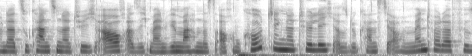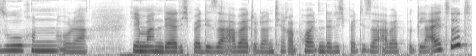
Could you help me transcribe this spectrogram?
Und dazu kannst du natürlich auch, also ich meine, wir machen das auch im Coaching natürlich, also du kannst ja auch einen Mentor dafür suchen oder jemanden, der dich bei dieser Arbeit oder einen Therapeuten, der dich bei dieser Arbeit begleitet.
